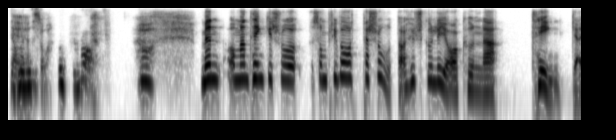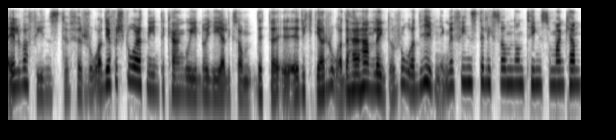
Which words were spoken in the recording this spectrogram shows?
Ja, men eh, så. Underbart. Men om man tänker så som privatperson då, hur skulle jag kunna tänka eller vad finns det för råd? Jag förstår att ni inte kan gå in och ge liksom detta riktiga råd. Det här handlar inte om rådgivning, men finns det liksom någonting som man kan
